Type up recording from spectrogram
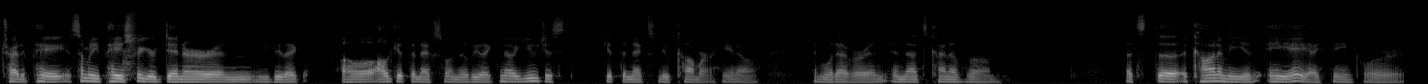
try to pay if somebody pays for your dinner and you'd be like oh i'll get the next one they'll be like no you just get the next newcomer you know and whatever and and that's kind of um, that's the economy of aa i think or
